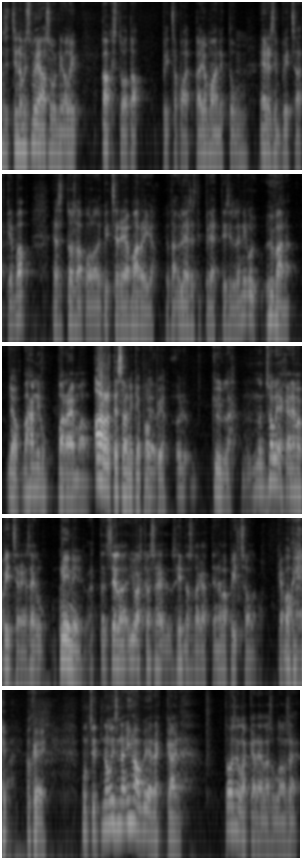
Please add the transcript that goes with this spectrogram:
sitten siinä, missä me asuin, niin oli kaksi tuota pizzapaikkaa, jo mainittu mm. Ersin Pizza at Kebab, ja sitten toisella puolella oli Pizzeria Maria, jota yleisesti pidettiin sille niin kuin hyvänä, Joo. vähän niin kuin paremmalla. Artesaanikebappia. Kyllä. No, se oli ehkä enemmän pizzeria, se ei ollut, Niin, niin. että siellä Jyväskylässä se hintasota käytti enemmän pizzoilla kuin kebabilla. Okei. Okay. Okei. Okay. Mutta sitten ne oli siinä ihan vierekkäin. Toisella kädellä sulla on se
